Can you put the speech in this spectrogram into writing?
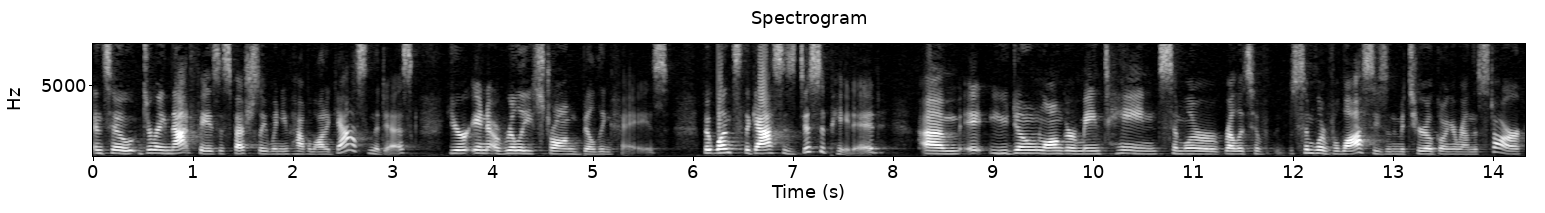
And so during that phase, especially when you have a lot of gas in the disk, you're in a really strong building phase. But once the gas is dissipated, um, it, you no longer maintain similar relative similar velocities in the material going around the star,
